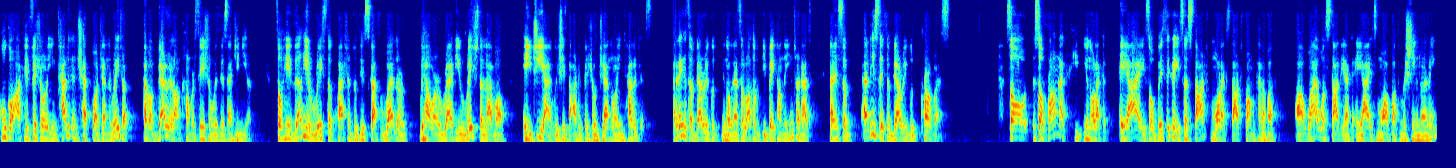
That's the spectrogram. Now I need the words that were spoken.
Google artificial intelligence chatbot generator have a very long conversation with this engineer. So he then he raised the question to discuss whether we have already reached the level of AGI, which is the artificial general intelligence. I think it's a very good, you know, there's a lot of debate on the internet, and it's a at least it's a very good progress. So so from like you know like AI, so basically it's a start more like start from kind of a uh, when I was studying like AI, it's more about machine learning,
